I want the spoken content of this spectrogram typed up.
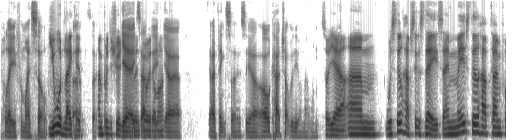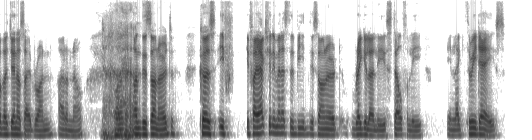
play for myself. You would like Uh, it. so- I'm pretty sure you yeah, would exactly. enjoy it a lot. Yeah, yeah, I think so. So yeah, I'll catch up with you on that one. So yeah, um, we still have six days. I may still have time for the genocide run. I don't know on, on Dishonored, because if if I actually manage to beat Dishonored regularly, stealthily, in like three days,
